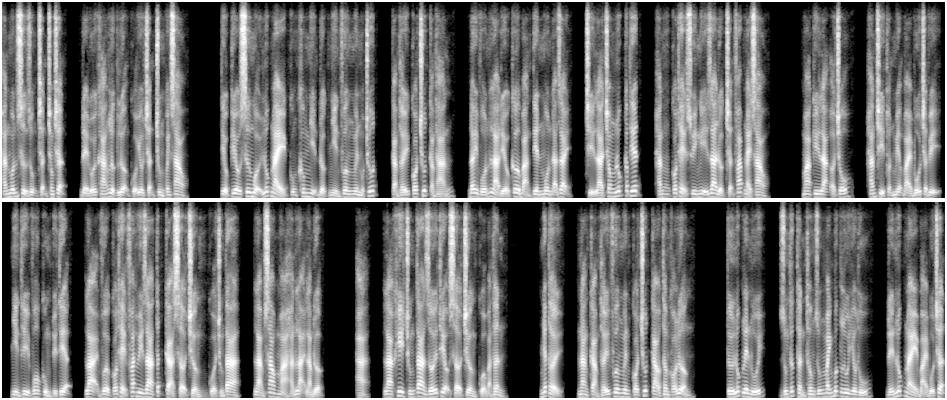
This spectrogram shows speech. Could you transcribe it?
hắn muốn sử dụng trận trong trận, để đối kháng lực lượng của yêu trận chung quanh sao? Tiểu kiều sư muội lúc này cũng không nhịn được nhìn phương nguyên một chút, cảm thấy có chút cảm thán, đây vốn là điều cơ bản tiên môn đã dạy, chỉ là trong lúc cấp thiết, hắn có thể suy nghĩ ra được trận pháp này sao? Mà kỳ lạ ở chỗ, hắn chỉ thuận miệng bài bố trận bị nhìn thì vô cùng tùy tiện, lại vừa có thể phát huy ra tất cả sở trường của chúng ta, làm sao mà hắn lại làm được? À là khi chúng ta giới thiệu sở trường của bản thân. Nhất thời, nàng cảm thấy phương nguyên có chút cao thâm khó lường. Từ lúc lên núi dùng thức thần thông dũng manh bức lui yêu thú, đến lúc này bài bố trận,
